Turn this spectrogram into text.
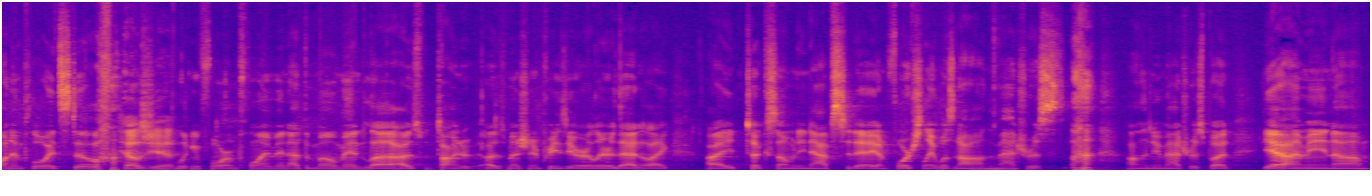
unemployed still. Hell's yeah. Looking for employment at the moment. Uh, I was talking. To, I was mentioning Prezi earlier that like I took so many naps today. Unfortunately, it was not on the mattress, on the new mattress. But yeah, I mean, um,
